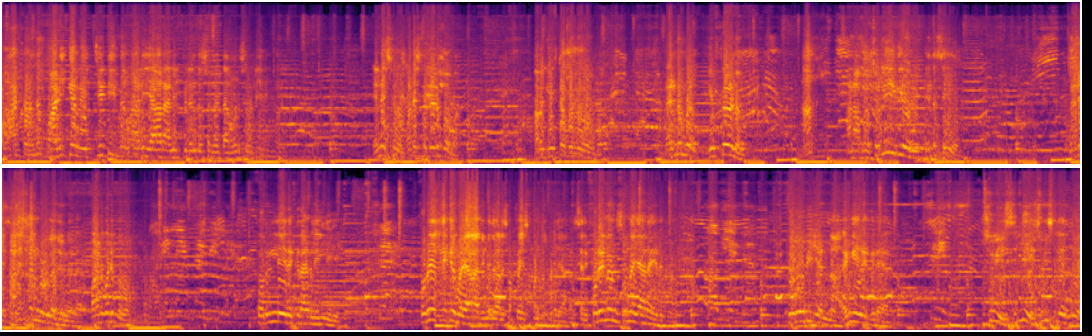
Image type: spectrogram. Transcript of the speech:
பாட்டு வந்து படிக்க வச்சுட்டு இந்த மாதிரி யார் அனுப்பிடுன்னு சொல்லட்டாங்கன்னு சொல்லி என்ன செய்வோம் பனிஷ்மெண்ட் எடுப்போமா? அவ கிஃப்ட் பண்ணுவோம் ரெண்டு மூணு கிஃப்ட் வேணும். ஆனா அவன் சொல்லி என்ன செய்வோம் பனிஷ்மெண்ட் கொடுக்க சொன்னது பாட்டு படிப்போம்? பொருள் இருக்கிறார்கள் இல்லையே. பொருள் இருக்கிற யாராச்சும் இந்த சர்ப்ரைஸ் பண்ண முடியாது சரி பொருள்னு சொன்னா யாரா இருக்கு கோபி அண்ணா எங்க இருக்கிறார்? சுவிஸ் இல்லையே சுவிஸ்ல இருந்து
